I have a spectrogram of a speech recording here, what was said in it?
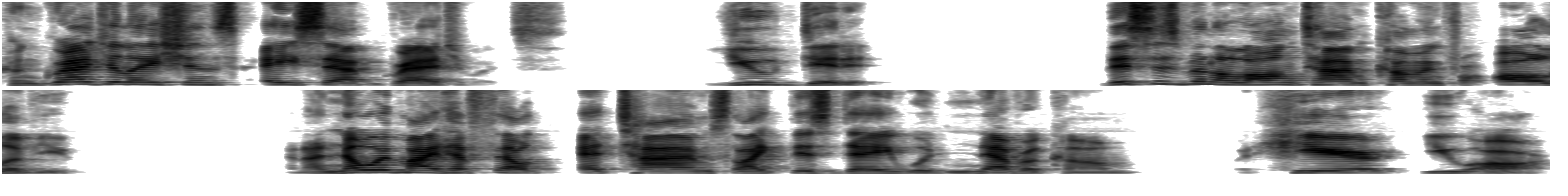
Congratulations, ASAP graduates. You did it. This has been a long time coming for all of you. And I know it might have felt at times like this day would never come, but here you are.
